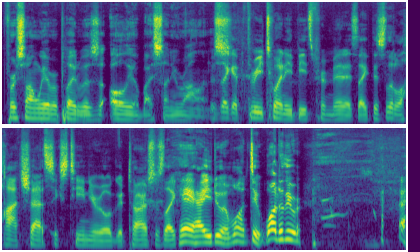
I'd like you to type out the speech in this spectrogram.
First song we ever played was Oleo by Sonny Rollins. It was like at 320 beats per minute. It's like this little hot shot 16 year old guitarist was like, "Hey, how you doing? One, two, one, two, three." so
